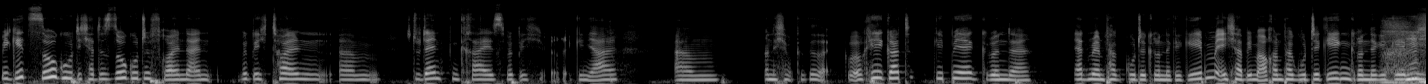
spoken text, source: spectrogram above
Mir geht's so gut. Ich hatte so gute Freunde, einen wirklich tollen ähm, Studentenkreis, wirklich genial. Ähm, und ich habe gesagt, okay, Gott, gib mir Gründe. Er hat mir ein paar gute Gründe gegeben. Ich habe ihm auch ein paar gute Gegengründe gegeben.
